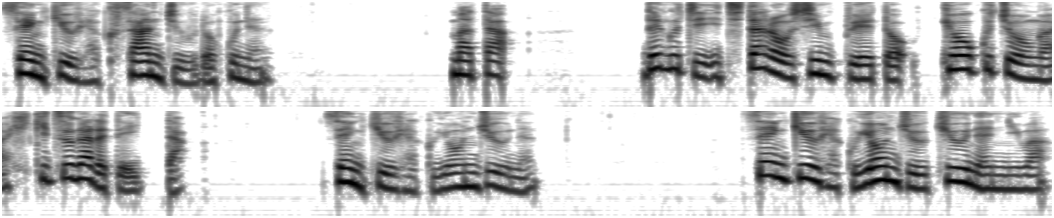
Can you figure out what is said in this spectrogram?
1936年。また、出口一太郎神父へと教区長が引き継がれていった1940年。1949年には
